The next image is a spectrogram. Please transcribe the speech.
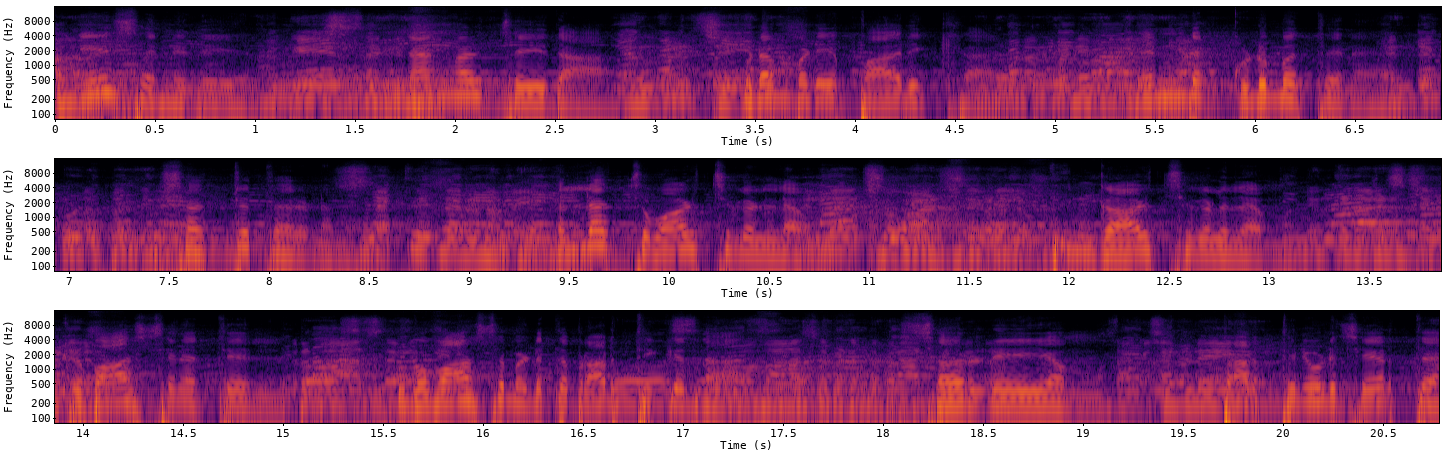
അങ്ങേ സന്നിധിയിൽ ഞങ്ങൾ ചെയ്ത ഉടമ്പടിയെ പാലിക്കാൻ എന്റെ കുടുംബത്തിന് ശക്തി തരണമേ. എല്ലാ ചുവാഴ്ചകളിലും തിങ്കാഴ്ചകളിലും കൃപാസനത്തിൽ ഉപവാസമെടുത്ത് പ്രാർത്ഥിക്കുന്ന സൗരുടെയും പ്രാർത്ഥനയോട് ചേർത്ത്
